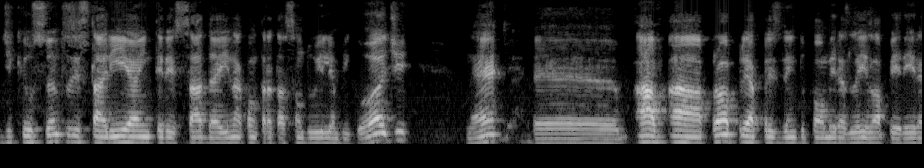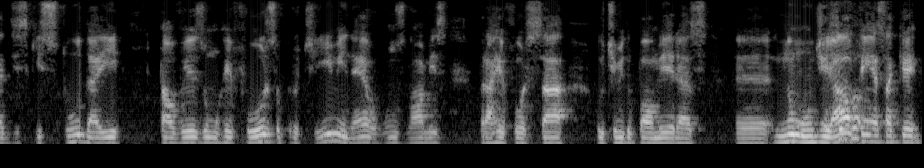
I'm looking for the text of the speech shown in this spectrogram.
de que o Santos estaria interessado aí na contratação do William Bigode, né? É, a, a, própria presidente do Palmeiras, Leila Pereira, diz que estuda aí talvez um reforço para o time, né? Alguns nomes para reforçar o time do Palmeiras é, no Mundial. Tem essa, que,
